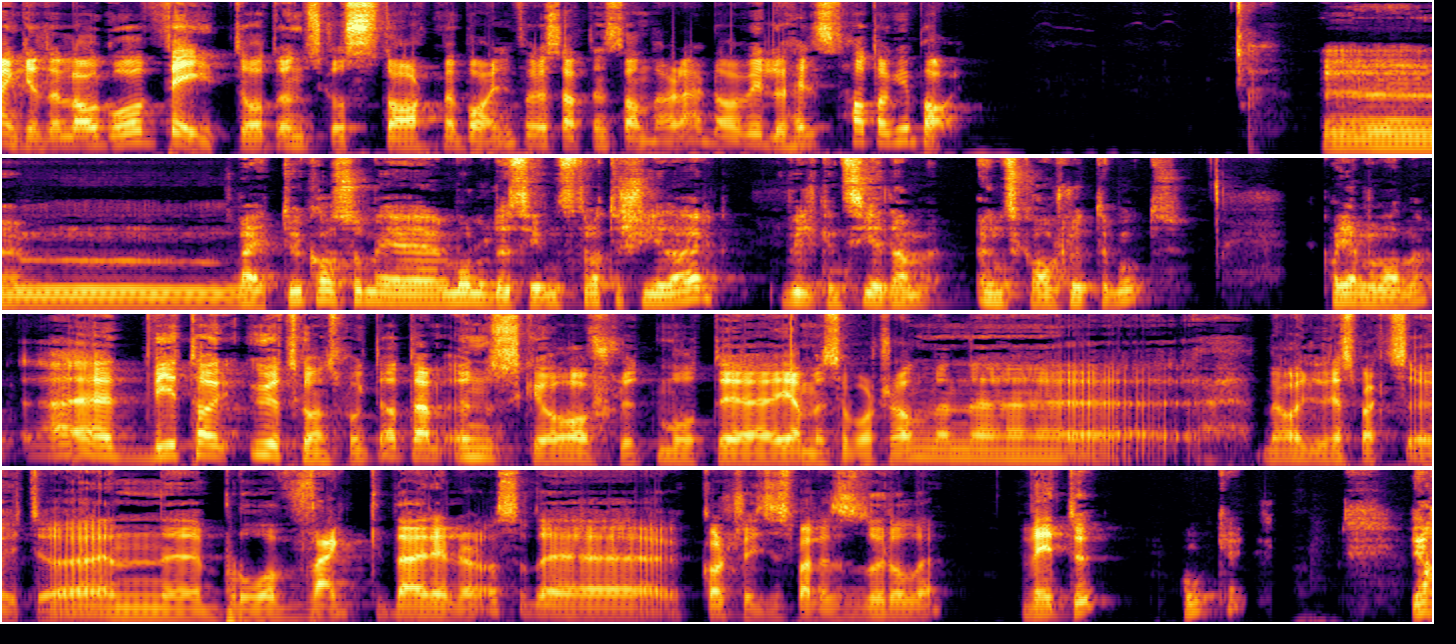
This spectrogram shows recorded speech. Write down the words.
enkelte lag òg vet du at ønsker å starte med ballen for å sette en standard der. Da vil du helst ha tak i ballen. Um, vet du hva som er Molde sin strategi der? Hvilken side de ønsker å avslutte mot på hjemmebane? Eh, Vi tar utgangspunkt i at de ønsker å avslutte mot eh, hjemmesupporterne, men eh, med all respekt så er det ikke en blå vegg der heller, da, så det kanskje ikke spiller så stor rolle. Vet du? Ok. Ja,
